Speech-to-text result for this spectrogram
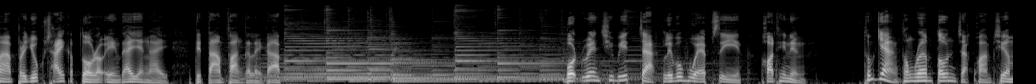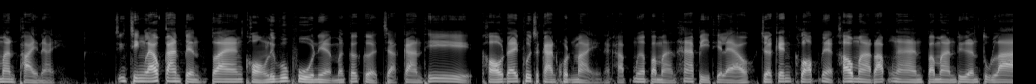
มาประยุกต์ใช้กับตัวเราเองได้ยังไง ติดตามฟังกันเลยครับ บทเรียนชีวิตจาก Liverpool FC ข้อที่ 1 ทุกอย่างต้องเริ่มต้นจากความเชื่อมั่นภายใน จริง ๆ แล้วการเปลี่ยนแปลงของลิเวอร์พูลเนี่ยมันก็เกิดจากการที่เขาได้ผู้จัดการคนใหม่นะครับเมื่อประมาณ 5 ปีที่แล้วเจอเกนคลอปเนี่ยเข้ามารับงานประมาณเดือนตุลา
